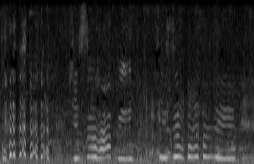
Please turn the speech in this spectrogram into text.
She's so happy. She's so happy.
